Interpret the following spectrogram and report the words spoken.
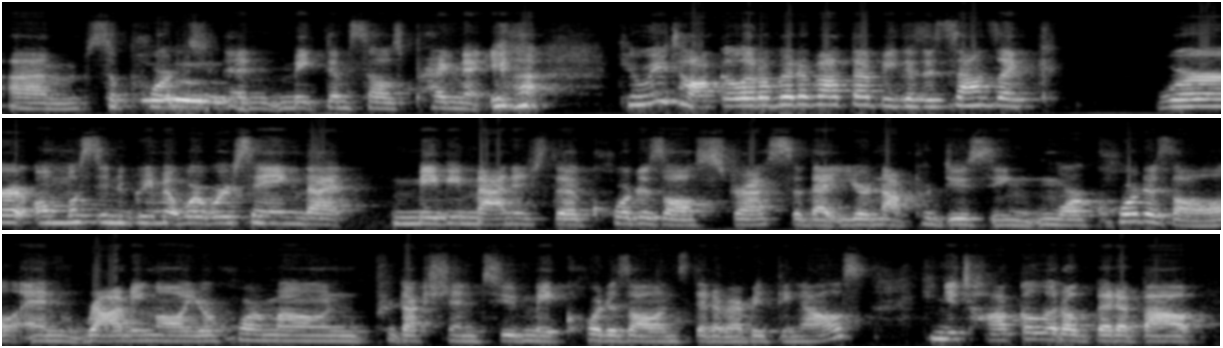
um, support Ooh. to then make themselves pregnant. Yeah. Can we talk a little bit about that? Because it sounds like we're almost in agreement where we're saying that maybe manage the cortisol stress so that you're not producing more cortisol and routing all your hormone production to make cortisol instead of everything else. Can you talk a little bit about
